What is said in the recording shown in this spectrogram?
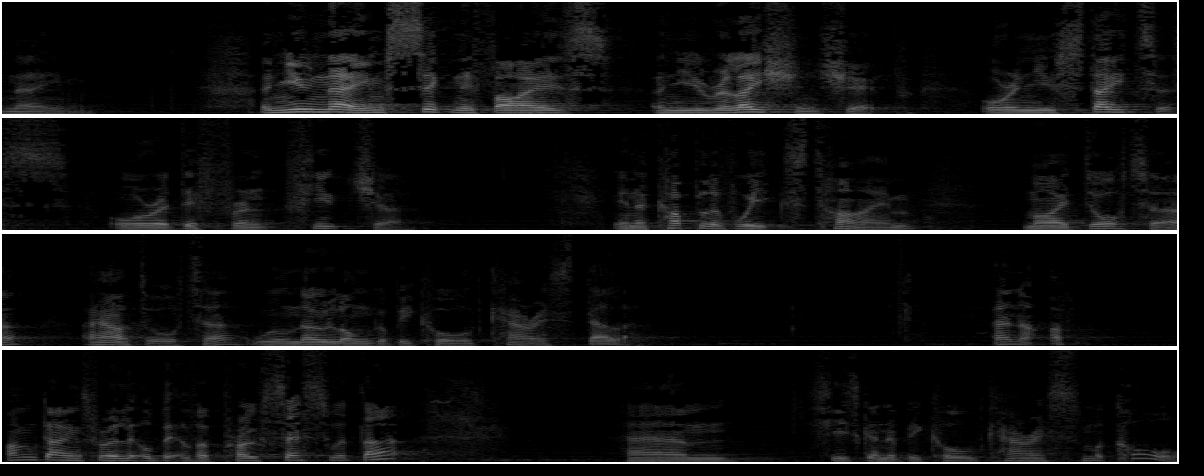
Name. A new name signifies a new relationship, or a new status, or a different future. In a couple of weeks' time, my daughter, our daughter, will no longer be called Caris Della. And i am going through a little bit of a process with that. Um, she's going to be called Caris McCall.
